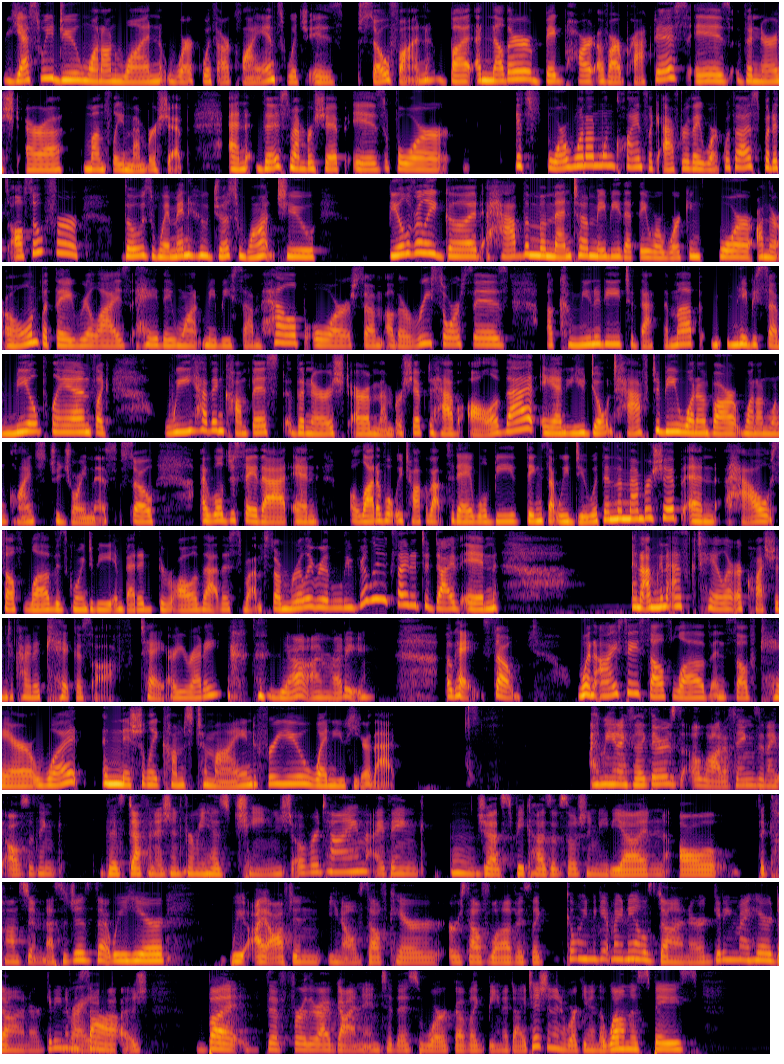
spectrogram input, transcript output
yes, we do one on one work with our clients, which is so fun. But another big part of our practice is the Nourished Era monthly membership. And this membership is for it's for one-on-one clients like after they work with us but it's also for those women who just want to feel really good, have the momentum maybe that they were working for on their own, but they realize, hey, they want maybe some help or some other resources, a community to back them up, maybe some meal plans. Like, we have encompassed the Nourished Era membership to have all of that. And you don't have to be one of our one on one clients to join this. So I will just say that. And a lot of what we talk about today will be things that we do within the membership and how self love is going to be embedded through all of that this month. So I'm really, really, really excited to dive in. And I'm going to ask Taylor a question to kind of kick us off. Tay, are you ready? yeah, I'm ready. Okay. So when I say self love and self care, what initially comes to mind for you when you hear that? I mean, I feel like there's a lot of things. And I also think this definition for me has changed over time. I think mm. just because of social media and all the constant messages that we hear, we I often, you know, self-care or self-love is like going to get my nails done or getting my hair done or getting a right. massage. But the further I've gotten into this work of like being a dietitian and working in the wellness space,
